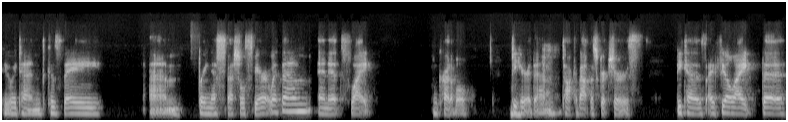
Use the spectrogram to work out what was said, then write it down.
who attend because they um, bring a special spirit with them, and it's like incredible to mm-hmm. hear them talk about the scriptures because I feel like the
